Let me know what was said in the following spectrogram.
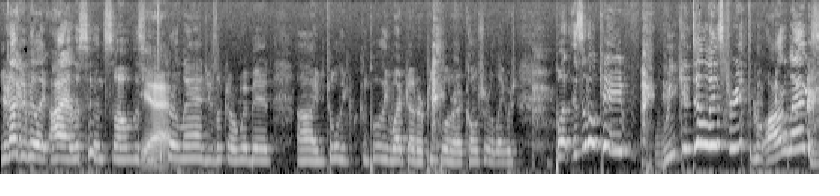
you're not gonna be like, all right, listen, so listen, you Yeah. took our land, you took our women, uh, you totally completely wiped out our people and our culture and language. But is it okay if we can tell history through our lens?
